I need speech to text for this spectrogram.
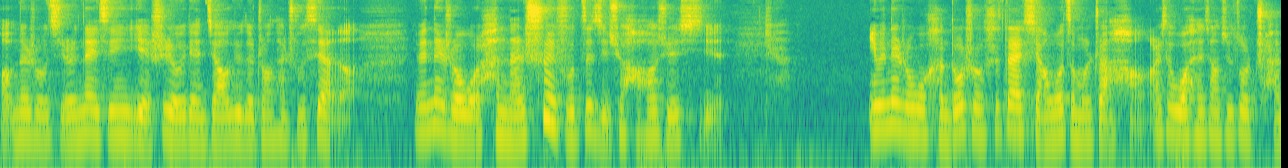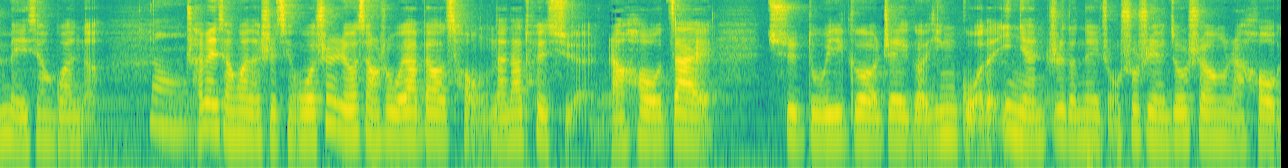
哦那时候其实内心也是有一点焦虑的状态出现了，因为那时候我很难说服自己去好好学习。因为那时候我很多时候是在想我怎么转行，而且我很想去做传媒相关的，嗯传媒相关的事情。我甚至有想说我要不要从南大退学，然后再去读一个这个英国的一年制的那种硕士研究生，然后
